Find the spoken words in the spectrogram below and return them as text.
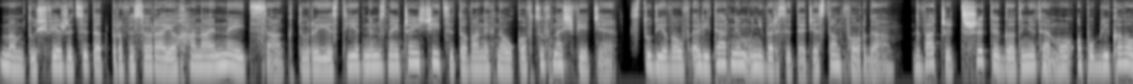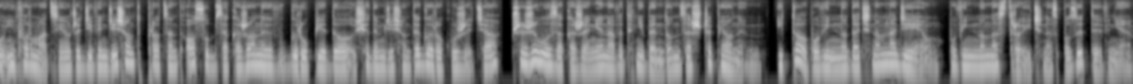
Mam tu świeży cytat profesora Johanna Neitza, który jest jednym z najczęściej cytowanych naukowców na świecie. Studiował w elitarnym Uniwersytecie Stanforda. Dwa czy trzy tygodnie temu opublikował informację, że 90% osób zakażonych w grupie do 70 roku życia przeżyło zakażenie, nawet nie będąc zaszczepionym. I to powinno dać nam nadzieję, powinno nastroić nas pozytywnie.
